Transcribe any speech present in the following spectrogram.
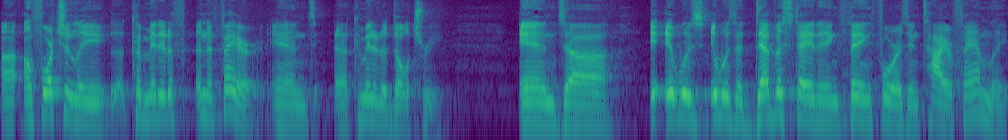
uh, unfortunately, uh, committed an affair and uh, committed adultery. And uh, it, it, was, it was a devastating thing for his entire family.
